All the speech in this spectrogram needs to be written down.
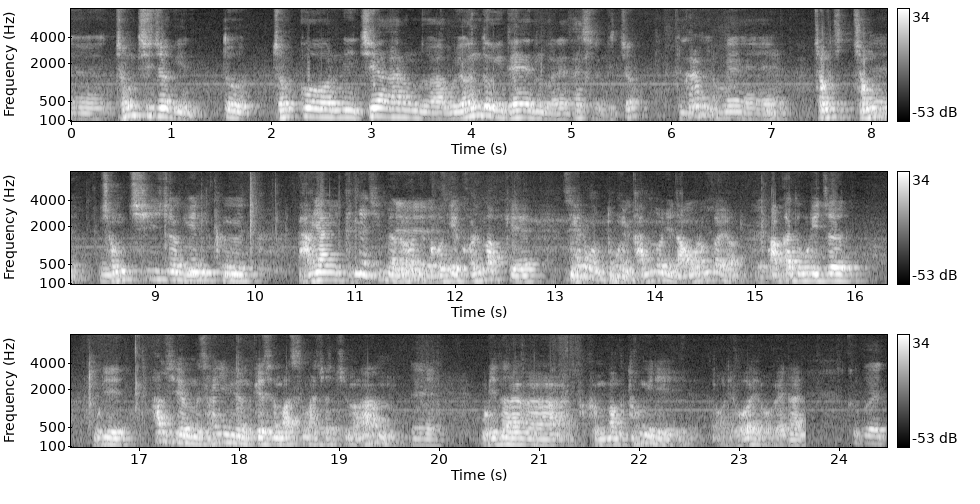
에, 정치적인 또 정권이 지향하는 거하고 연동이 되는 거네 사실은 그렇죠? 그- 그럼요. 네, 네. 예. 정치 정 네. 정치적인 그 방향이 틀려지면은 네. 거기에 걸맞게 새로운 통일 담론이 나오는 거예요. 네. 아까도 우리 저 우리 한수영 상임위원께서 말씀하셨지만 네. 우리나라가 금방 통일이 어려워요. 왜냐 그거에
